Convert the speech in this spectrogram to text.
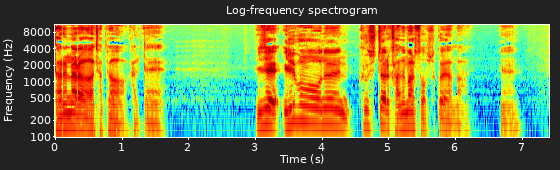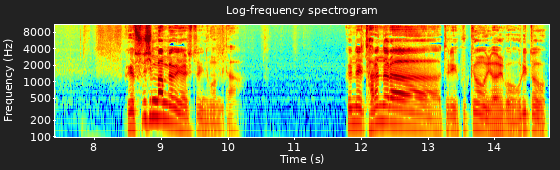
다른 나라가 잡혀갈 때 이제 일본은 그 숫자를 가늠할 수 없을 거예요 아마. 예. 그게 수십만 명이 될 수도 있는 겁니다. 그런데 다른 나라들이 국경을 열고 우리도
